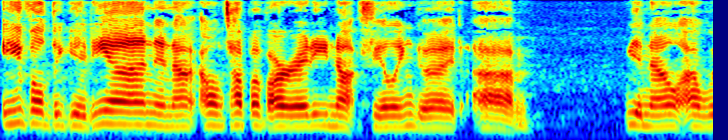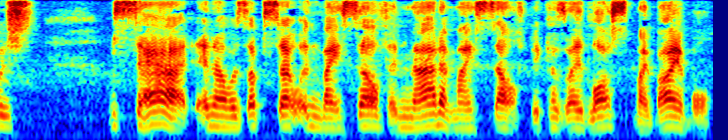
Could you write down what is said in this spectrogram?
evil to get in, and I, on top of already not feeling good. Um, you know, I was sad and I was upset with myself and mad at myself because I'd lost my Bible.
